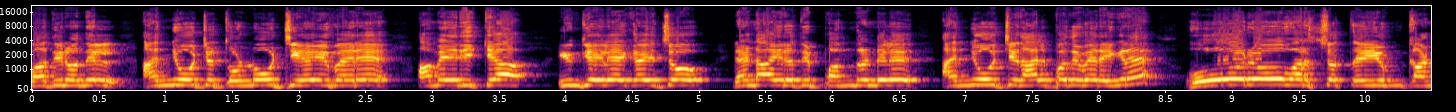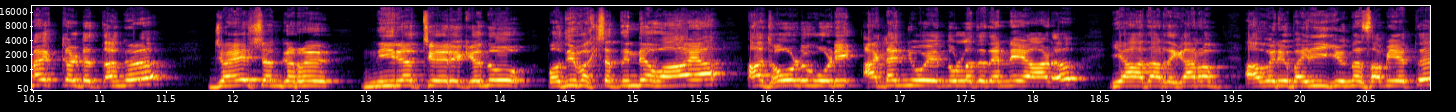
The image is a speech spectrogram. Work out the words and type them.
പതിനൊന്നിൽ അഞ്ഞൂറ്റി തൊണ്ണൂറ്റിയേഴ് പേരെ അമേരിക്ക ഇന്ത്യയിലേക്ക് അയച്ചു? രണ്ടായിരത്തി പന്ത്രണ്ടിൽ അഞ്ഞൂറ്റി നാൽപ്പത് പേരെ. ഇങ്ങനെ ഓരോ വർഷത്തെയും കണക്കെടുത്തങ്ങ് ജയശങ്കർ നിരത്തിയിരിക്കുന്നു. പ്രതിപക്ഷത്തിന്റെ വായ അതോടുകൂടി അടഞ്ഞു എന്നുള്ളത് തന്നെയാണ് യാഥാർത്ഥ്യം. കാരണം അവർ ഭരിക്കുന്ന സമയത്ത്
